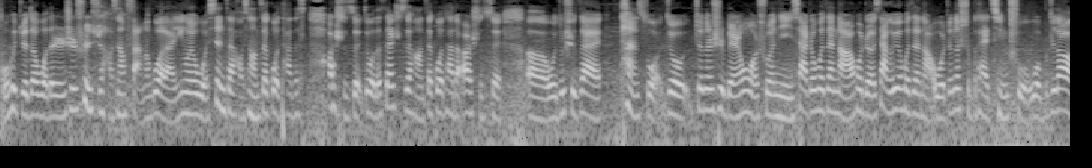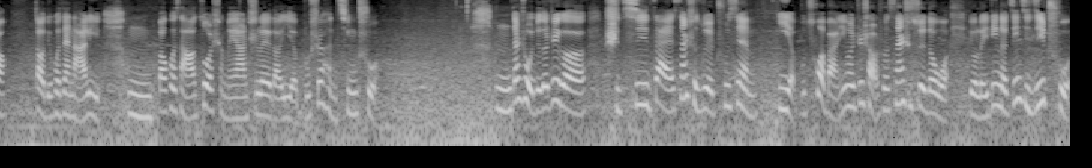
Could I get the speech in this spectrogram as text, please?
我会觉得我的人生顺序好像反了过来，因为我现在好像在过他的二十岁，就我的三十岁好像在过他的二十岁。呃，我就是在探索，就真的是别人问我说你下周会在哪儿，或者下个月会在哪儿，我真的是不太清楚，我不知道到底会在哪里。嗯，包括想要做什么呀之类的，也不是很清楚。嗯，但是我觉得这个时期在三十岁出现也不错吧，因为至少说三十岁的我有了一定的经济基础，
